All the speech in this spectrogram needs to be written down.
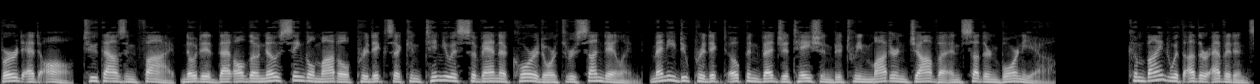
Bird et al. 2005 noted that although no single model predicts a continuous savanna corridor through Sundaland, many do predict open vegetation between modern Java and southern Borneo. Combined with other evidence,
